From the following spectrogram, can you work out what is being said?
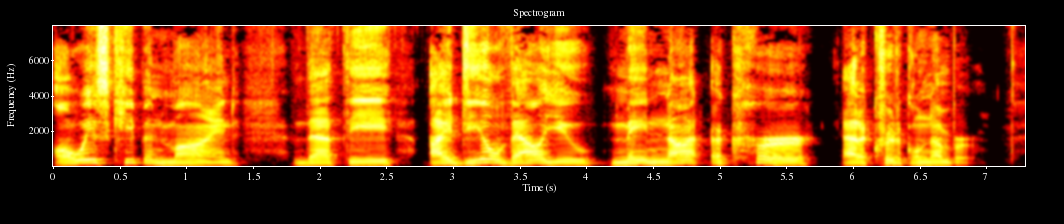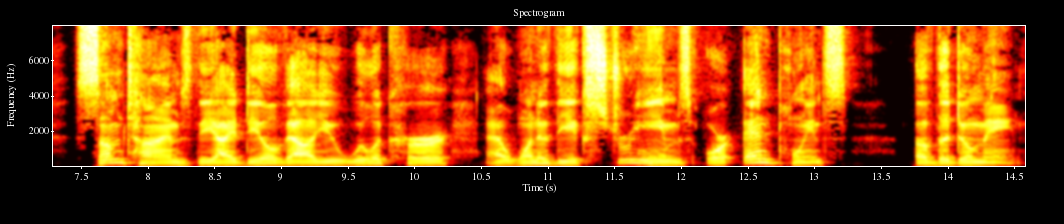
always keep in mind that the ideal value may not occur at a critical number. Sometimes the ideal value will occur at one of the extremes or endpoints of the domain.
